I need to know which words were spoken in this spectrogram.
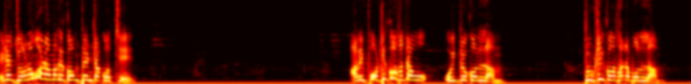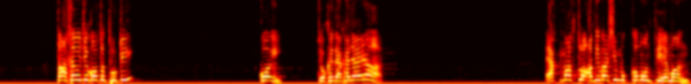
এটা জনগণ আমাকে কমপ্লেনটা করছে। আমি পটি কথাটা উইথড্র করলাম। ত্রুটি কথাটা বললাম। তাতে হয়েছে কত ত্রুটি? কই? চোখে দেখা যায় না? একমাত্র আদিবাসী মুখ্যমন্ত্রী হেমন্ত।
